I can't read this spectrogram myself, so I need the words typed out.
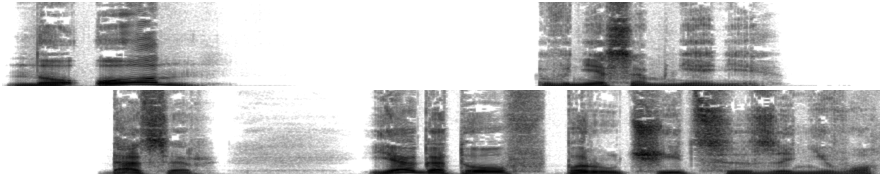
но он, вне сомнения, да, сэр, я готов поручиться за него.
